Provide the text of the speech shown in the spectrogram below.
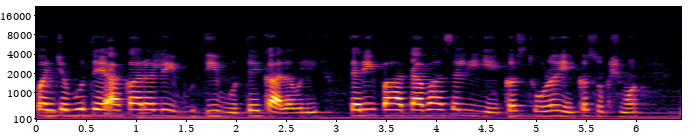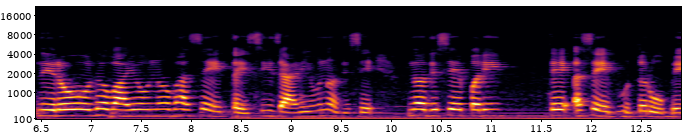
पंचभूते आकारली भूती भूते कालवली. तरी पाहता भासली एक स्थूळ एक सूक्ष्म. निरोध वायो न भासे तैसी जाणीव न दिसे. न दिसे परी ते असे भूतरूपे.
